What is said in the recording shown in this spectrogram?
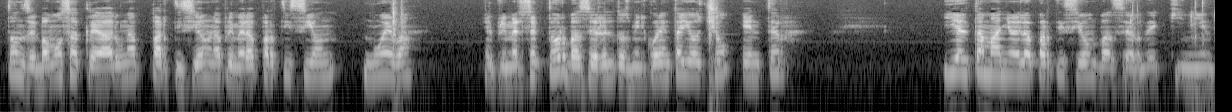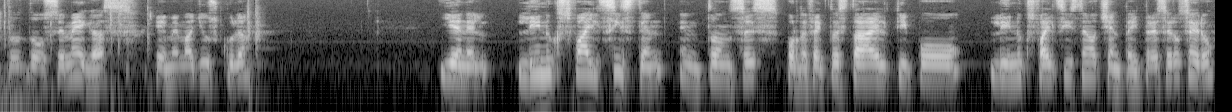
Entonces vamos a crear una partición, una primera partición nueva. El primer sector va a ser el 2048, enter. Y el tamaño de la partición va a ser de 512 megas, M mayúscula. Y en el Linux File System, entonces por defecto está el tipo Linux File System 8300.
